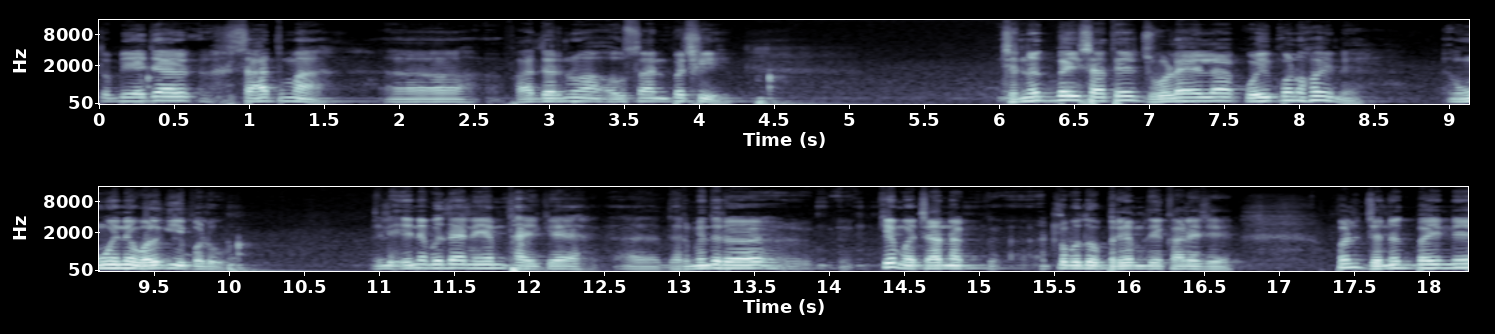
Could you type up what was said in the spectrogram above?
તો બે હજાર સાતમાં ફાધરનું અવસાન પછી જનકભાઈ સાથે જોડાયેલા કોઈ પણ હોય ને, હું એને વળગી પડું. એટલે એને બધાને એમ થાય કે ધર્મેન્દ્ર કેમ અચાનક આટલો બધો પ્રેમ દેખાડે છે? પણ જનકભાઈને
